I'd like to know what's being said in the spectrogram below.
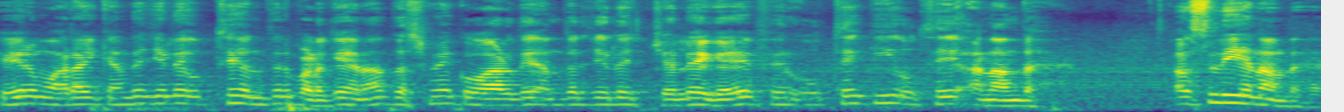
ਫਿਰ ਮਹਾਰਾਜ ਕਹਿੰਦੇ ਜਿਹੜੇ ਉੱਥੇ ਅੰਦਰ ਵੜ ਗਏ ਨਾ, ਦਸਵੇਂ ਕੁਆਰ ਦੇ ਅੰਦਰ ਜਿਹੜੇ ਚਲੇ ਗਏ, ਫਿਰ ਉੱਥੇ ਕੀ? ਉੱਥੇ ਆਨੰਦ ਹੈ। ਅਸਲੀ ਆਨੰਦ ਹੈ।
